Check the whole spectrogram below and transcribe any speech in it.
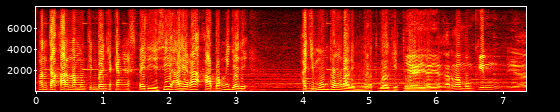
entah karena mungkin banyak yang ekspedisi akhirnya abangnya jadi haji mumpung kali menurut gua gitu Iya iya iya karena mungkin ya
